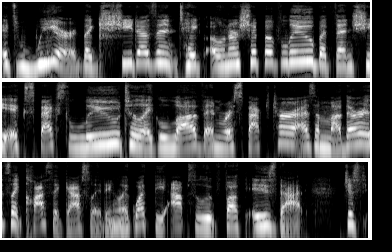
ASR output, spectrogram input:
it's weird. Like she doesn't take ownership of Lou, but then she expects Lou to like love and respect her as a mother. It's like classic gaslighting. Like what the absolute fuck is that? Just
